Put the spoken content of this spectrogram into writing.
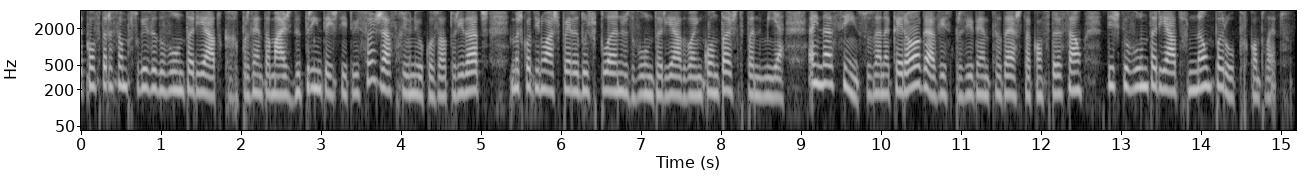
A Confederação Portuguesa do Voluntariado, que representa mais de 30 instituições, já se reuniu com as autoridades, mas continua à espera dos planos de voluntariado em contexto de pandemia. Ainda assim, Susana Queiroga, a vice-presidente desta confederação, diz que o voluntariado não parou por completo.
